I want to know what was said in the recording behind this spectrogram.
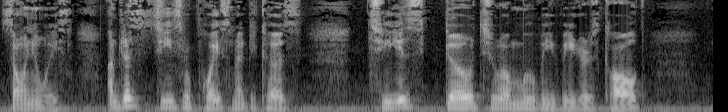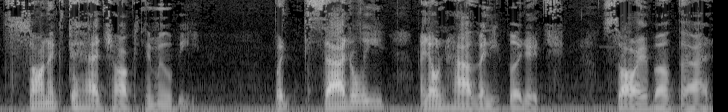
So anyways, I'm just T's replacement because T's go to a movie theaters called Sonic the Hedgehog the movie. But sadly, I don't have any footage. Sorry about that.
